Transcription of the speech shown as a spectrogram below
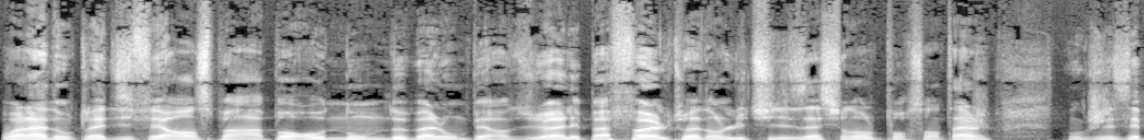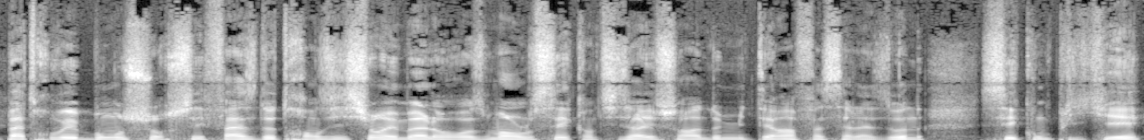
Voilà, donc la différence par rapport au nombre de ballons perdus, elle est pas folle, tu vois, dans l'utilisation, dans le pourcentage. Donc je les ai pas trouvés bons sur ces phases de transition et malheureusement, on le sait, quand ils arrivent sur un demi-terrain face à la zone, c'est compliqué.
